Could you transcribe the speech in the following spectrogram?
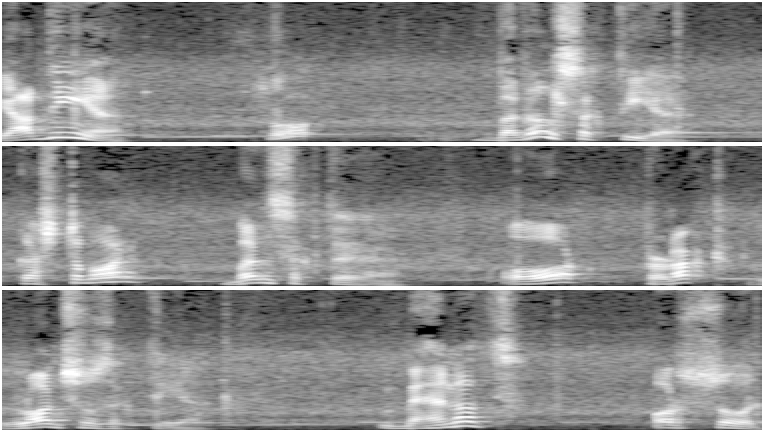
याद नहीं है? तो बदल सकती है कस्टमर बन सकते हैं और प्रोडक्ट लॉन्च हो सकती है। मेहनत और सोच।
